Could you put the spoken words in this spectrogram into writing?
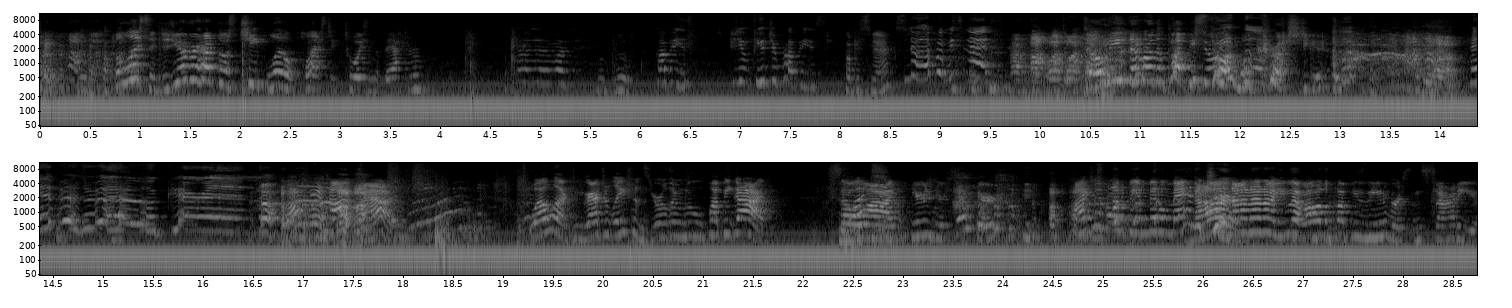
but listen, did you ever have those cheap little plastic toys in the bathroom? Puppies. Future puppies. Puppy snacks? No, not puppy snacks. Don't eat them or the puppy storm will crush you. Karen. Okay, not bad. Well, uh, congratulations, you're the new puppy god. So, uh, here's your scepter. I just want to be a middle manager. no, no, no. no, You have all the puppies of the universe inside of you.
